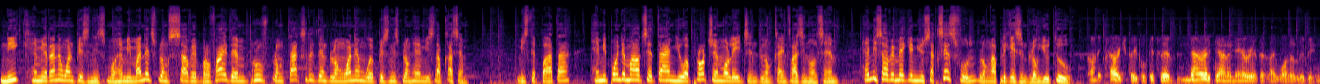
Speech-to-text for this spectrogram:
Nick, hemi run one business. Mo hemi manage plong save provide them proof plong tax return plong one em we business plong hemi stop kasem. Mr. Bader, hemi point him out sa time you approach him all agent long kain fasin all sem. Hemi sabi make him you successful long application long you too. I'd encourage people if they've narrowed down an area that they want to live in.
